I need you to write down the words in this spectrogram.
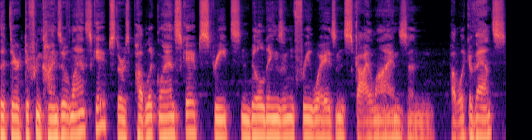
that there are different kinds of landscapes. There's public landscapes, streets and buildings and freeways and skylines and public events,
